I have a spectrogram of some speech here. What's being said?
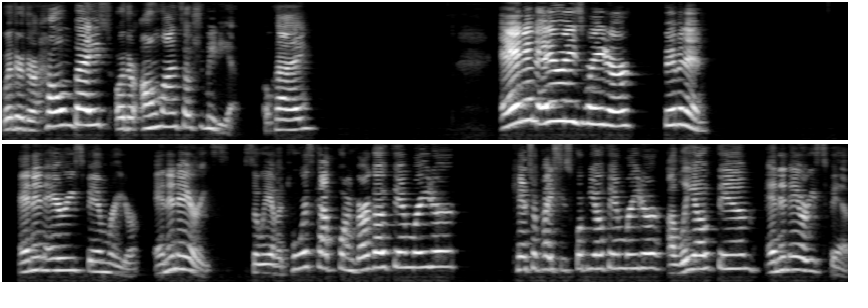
whether they're home based or they're online social media. Okay. And an Aries reader, feminine. And an Aries fem reader. And an Aries. So we have a Taurus, Capricorn, Virgo fem reader, Cancer, Pisces, Scorpio fem reader, a Leo fem, and an Aries fem.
